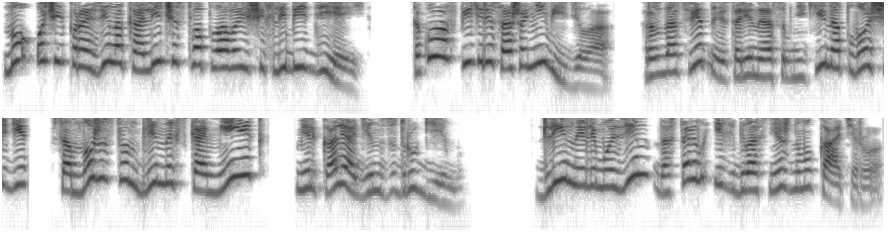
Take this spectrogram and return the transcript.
но очень поразило количество плавающих лебедей. Такого в Питере Саша не видела. Разноцветные старинные особняки на площади со множеством длинных скамеек мелькали один за другим. Длинный лимузин доставил их к белоснежному катеру.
